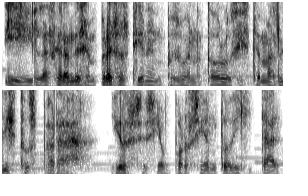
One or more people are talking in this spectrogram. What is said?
Y las grandes empresas tienen, pues bueno, todos los sistemas listos para irse 100% digital.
